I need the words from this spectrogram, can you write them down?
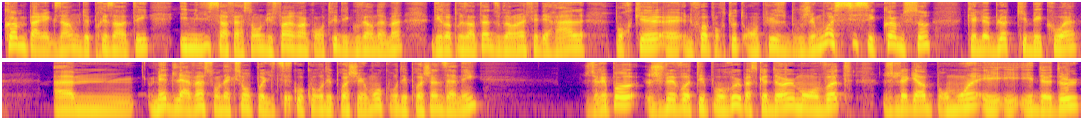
comme par exemple de présenter Émilie sans façon, de lui faire rencontrer des gouvernements, des représentants du gouvernement fédéral, pour que euh, une fois pour toutes on puisse bouger. Moi, si c'est comme ça que le bloc québécois euh, met de l'avant son action politique au cours des prochains mois, au cours des prochaines années, je dirais pas je vais voter pour eux parce que d'un, mon vote, je le garde pour moi et, de deux,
